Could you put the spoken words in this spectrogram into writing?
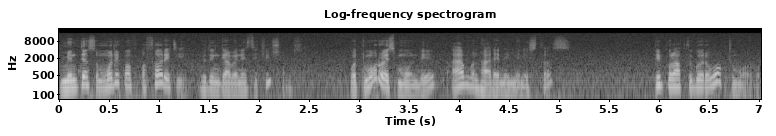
maintain some modicum of authority within government institutions. But tomorrow is Monday. I haven't had any ministers. People have to go to work tomorrow.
